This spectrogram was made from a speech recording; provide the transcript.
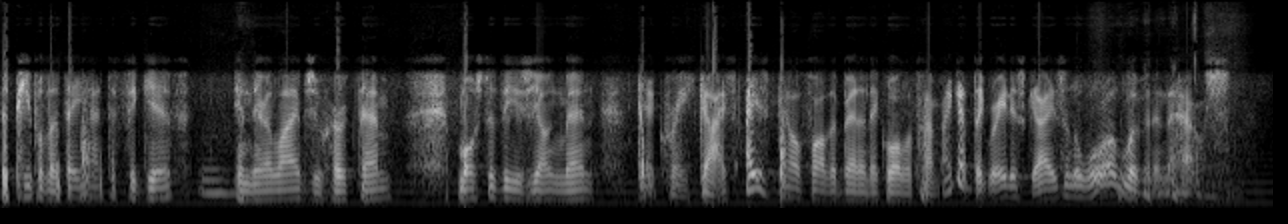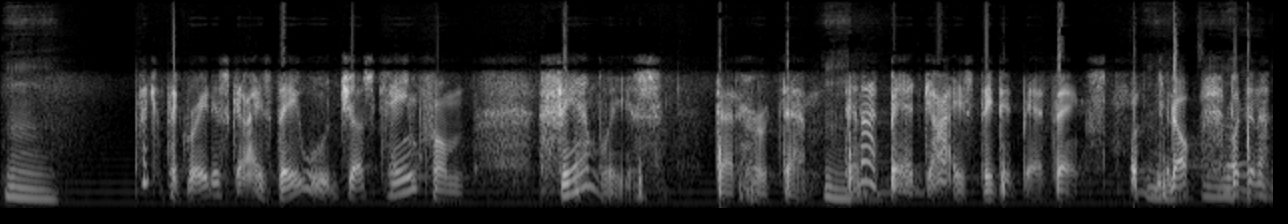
the people that they had to forgive mm-hmm. in their lives who hurt them. Most of these young men, they're great guys. I used to tell Father Benedict all the time, I got the greatest guys in the world living in the house. Hmm. I got the greatest guys. They were, just came from families that hurt them. Hmm. They're not bad guys. They did bad things, hmm. you know. But they're not,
